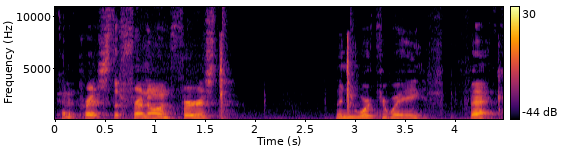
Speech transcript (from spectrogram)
Kind of press the front on first, then you work your way back.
